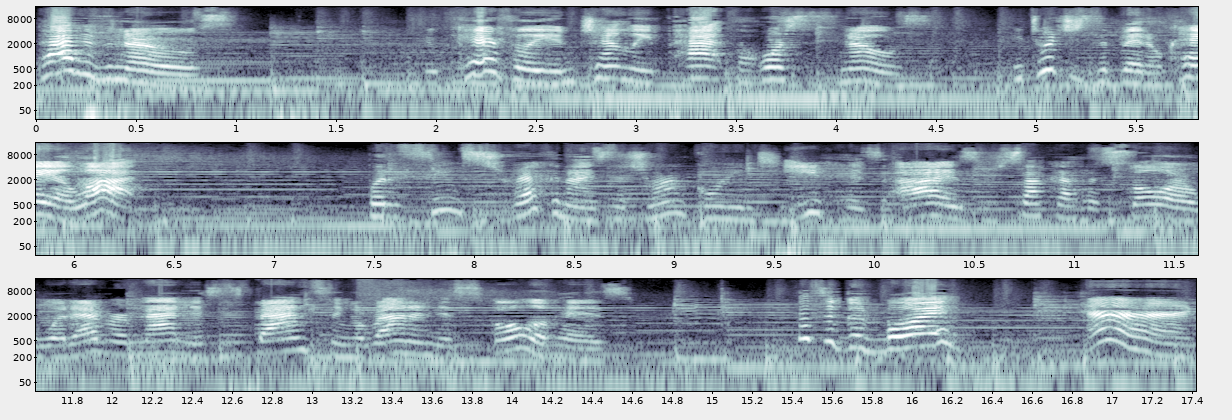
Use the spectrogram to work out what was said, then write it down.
Pat his nose! You carefully and gently pat the horse's nose. He twitches a bit, okay? A lot. But it seems to recognize that you aren't going to eat his eyes or suck out his soul or whatever madness is bouncing around in his skull of his. That's a good boy! Earn!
